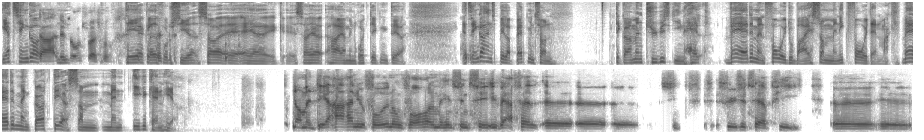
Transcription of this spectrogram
Jeg tænker... Der er lidt dumme spørgsmål. Det er jeg glad for, du siger. Så, er jeg, så har jeg min rygdækning der. Jeg tænker, han spiller badminton. Det gør man typisk i en hal. Hvad er det, man får i Dubai, som man ikke får i Danmark? Hvad er det, man gør der, som man ikke kan her? Nå, men der har han jo fået nogle forhold med hensyn til i hvert fald øh, øh, øh sin fysioterapi, øh, øh,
